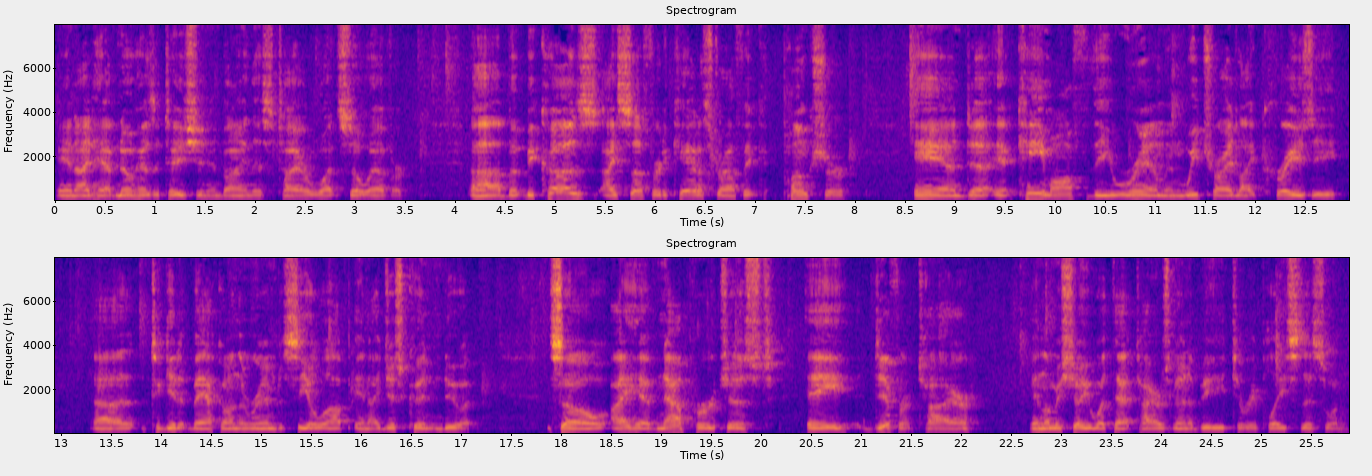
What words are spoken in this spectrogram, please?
and I'd have no hesitation in buying this tire whatsoever. Uh, but because I suffered a catastrophic puncture and uh, it came off the rim and we tried like crazy uh, to get it back on the rim to seal up and I just couldn't do it. So I have now purchased a different tire and let me show you what that tire is going to be to replace this one.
